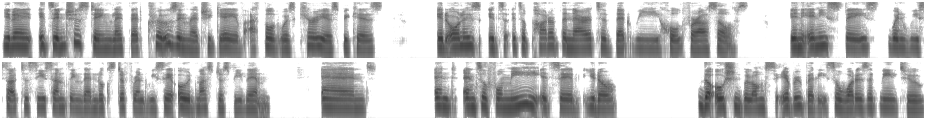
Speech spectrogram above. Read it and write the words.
You know, it's interesting like that closing that you gave I thought was curious because it always it's it's a part of the narrative that we hold for ourselves. In any space when we start to see something that looks different we say oh it must just be them. And and and so for me it said you know the ocean belongs to everybody so what does it mean to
